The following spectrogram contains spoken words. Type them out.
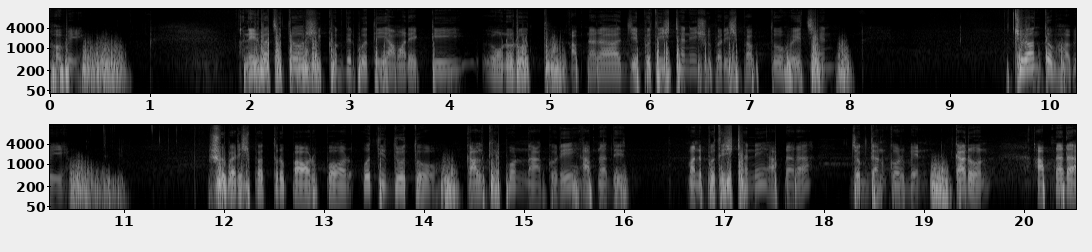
হবে। নির্বাচিত শিক্ষকদের প্রতি আমার একটি অনুরোধ, আপনারা যে প্রতিষ্ঠানে সুপারিশপ্রাপ্ত হয়েছেন, চূড়ান্তভাবে সুপারিশপত্র পাওয়ার পর অতি দ্রুত কালক্ষেপণ না করে আপনাদের মানে প্রতিষ্ঠানে আপনারা যোগদান করবেন। কারণ আপনারা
